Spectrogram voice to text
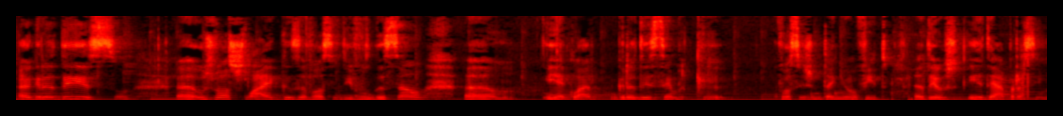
Agradeço uh, os vossos likes, a vossa divulgação um, e, é claro, agradeço sempre que vocês me tenham ouvido. Adeus e até à próxima.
